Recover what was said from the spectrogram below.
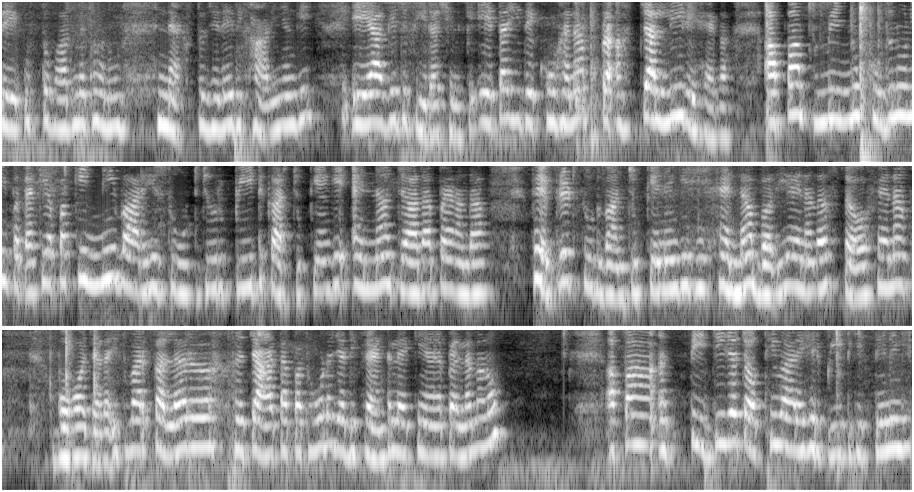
ਤੇ ਉਸ ਤੋਂ ਬਾਅਦ ਮੈਂ ਤੁਹਾਨੂੰ ਨੈਕਸਟ ਜਿਹੜੇ ਦਿਖਾ ਰਹੀ ਹਾਂਗੀ, ਇਹ ਆ ਗਏ ਜਫੀਰਾ ਸ਼ਿਲਕ ਇਹ ਤਾਂ ਜੀ ਦੇਖੋ ਹੈ ਨਾ ਪ੍ਰ- ਚੱਲ ਹੀ ਰਿਹਾ ਹੈਗਾ। ਆਪਾਂ ਮੈਨੂੰ ਖੁਦ ਨੂੰ ਨਹੀਂ ਪਤਾ ਕਿ ਆਪਾਂ ਕਿੰਨੀ ਵਾਰ ਇਹ ਸੂਟ ਜੋ ਰਿਪੀਟ ਕਰ ਚੁੱਕੇ ਹਾਂਗੇ, ਇੰਨਾ ਜ਼ਿਆਦਾ ਭੈਣਾਂ ਦਾ ਫੇਵਰੇਟ ਸੂਟ ਬਣ ਚੁੱਕੇ ਨੇਗੇ ਇਹ, ਇੰਨਾ ਵਧੀਆ ਇਹਨਾਂ ਦਾ ਸਟਫ ਹੈ ਨਾ, ਬਹੁਤ ਜ਼ਿਆਦਾ। ਇਸ ਵਾਰ ਕਲਰ ਚਾਰਟ ਆਪਾਂ ਥੋੜਾ ਜਿਹਾ ਡਿਫਰੈਂਟ ਲੈ ਕੇ ਆਏ ਹਾਂ, ਪਹਿਲਾਂ ਨਾਲੋਂ। ਆਪਾਂ ਤੀਜੀ ਜਾਂ ਚੌਥੀ ਵਾਰ ਇਹ ਰਿਪੀਟ ਕੀਤੇ ਨੇਗੇ,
